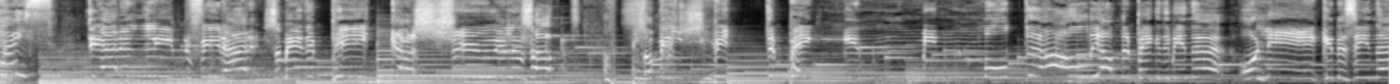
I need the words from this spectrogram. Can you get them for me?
skeis? Det er en liten fyr her som heter Pikachu eller sant? som vil spytte pengene min mot alle de andre pengene mine og lekene sine.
